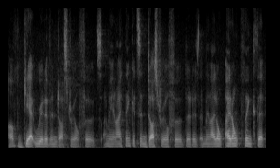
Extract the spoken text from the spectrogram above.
of get rid of industrial foods. I mean, I think it's industrial food that is, I mean, I don't, I don't think that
